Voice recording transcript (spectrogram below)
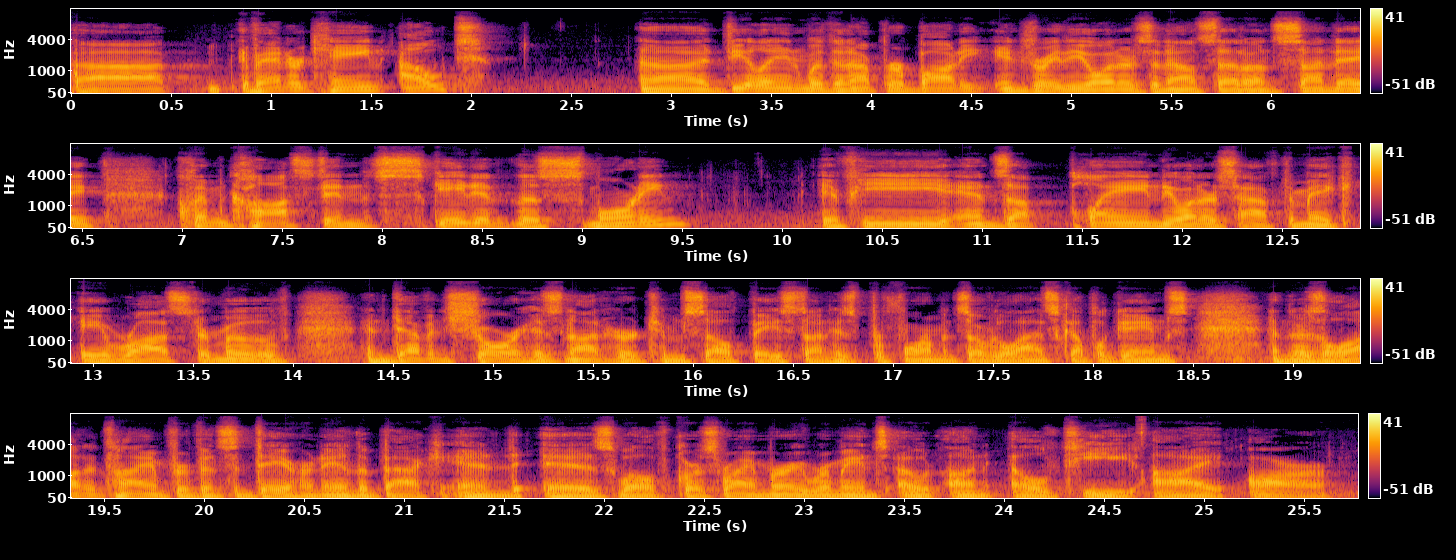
Uh, Evander Kane out. Uh, dealing with an upper body injury. The Oilers announced that on Sunday. Klim Kostin skated this morning. If he ends up playing, the Oilers have to make a roster move. And Devin Shore has not hurt himself based on his performance over the last couple games. And there's a lot of time for Vincent Desharnais in the back end as well. Of course, Ryan Murray remains out on LTIR.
